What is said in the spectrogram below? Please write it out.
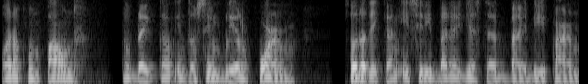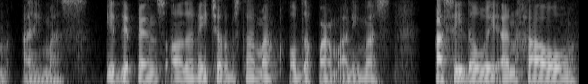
or a compound to break down into simpler form so that it can easily be digested by the farm animals. It depends on the nature of stomach of the farm animals. Kasi the way and how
